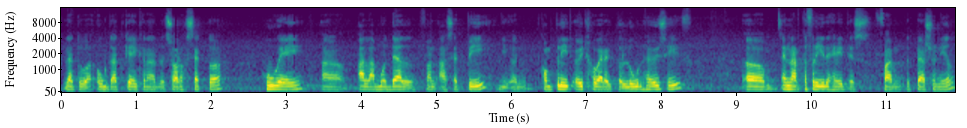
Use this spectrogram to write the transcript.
Dat we ook dat kijken naar de zorgsector. Hoe wij uh, à la model van AZP, die een compleet uitgewerkte loonhuis heeft, uh, en naar tevredenheid is van het personeel,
